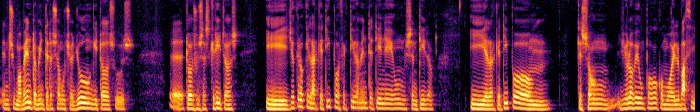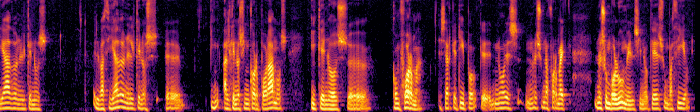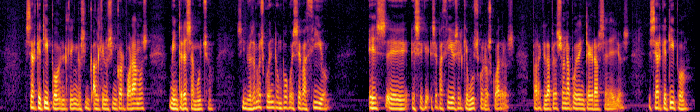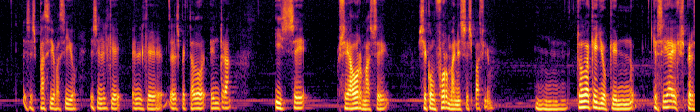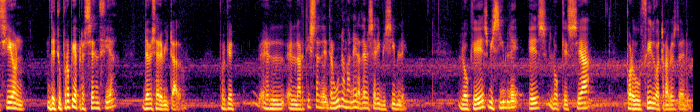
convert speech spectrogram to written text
En su momento me interesó mucho Jung y todos sus, eh, todos sus escritos, y yo creo que el arquetipo efectivamente tiene un sentido. Y el arquetipo mm, que son, yo lo veo un poco como el vaciado en el que nos, el vaciado en el que nos, eh, al que nos incorporamos y que nos eh, conforma. Ese arquetipo que no es, no es una forma, no es un volumen, sino que es un vacío. Ese arquetipo en el que al que nos incorporamos me interesa mucho. Si nos damos cuenta un poco ese vacío es, eh, ese, vacío es el que busco en los cuadros, para que la persona pueda integrarse en ellos. Ese arquetipo, ese espacio vacío, es en el que, en el, que el espectador entra y se, se ahorma, se, se conforma en ese espacio. Mm, todo aquello que, que sea expresión de tu propia presencia debe ser evitado, porque el, el artista de, de alguna manera debe ser invisible lo que es visible es lo que se ha producido a través de él,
